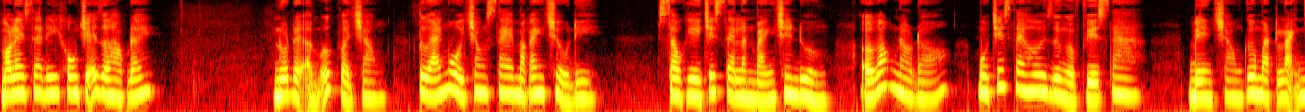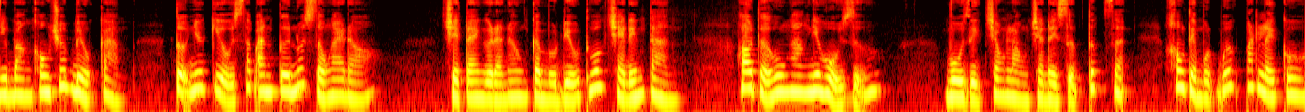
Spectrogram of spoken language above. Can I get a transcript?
Mau lên xe đi, không trễ giờ học đấy. Nuốt đầy ấm ức vào trong, từ ái ngồi trong xe mặc anh chở đi. Sau khi chiếc xe lăn bánh trên đường, Ở góc nào đó, Một chiếc xe hơi dừng ở phía xa. Bên trong gương mặt lạnh như băng không chút biểu cảm, Tự như kiểu sắp ăn tươi nuốt sống ai đó. Trên tay người đàn ông cầm một điếu thuốc cháy đến tàn. Hơi thở hung hăng như hổ dữ. Vô dịch trong lòng tràn đầy sự tức giận, Không thể một bước bắt lấy cô.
